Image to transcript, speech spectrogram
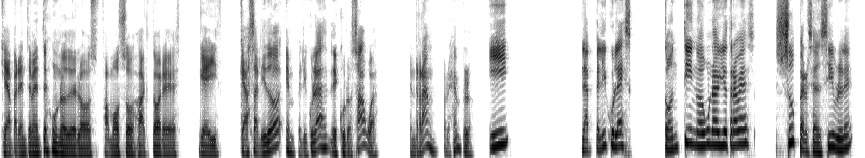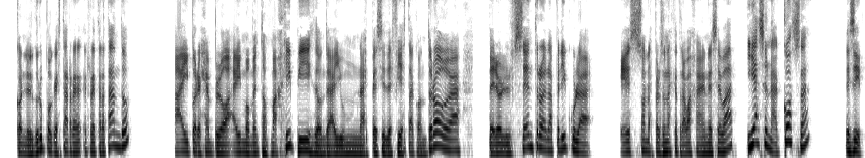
que aparentemente es uno de los famosos actores gays que ha salido en películas de Kurosawa, en Ram, por ejemplo. Y la película es continua una y otra vez súper sensible con el grupo que está retratando. Hay, por ejemplo, hay momentos más hippies donde hay una especie de fiesta con droga, pero el centro de la película es, son las personas que trabajan en ese bar y hace una cosa, es decir,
